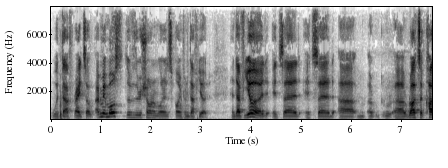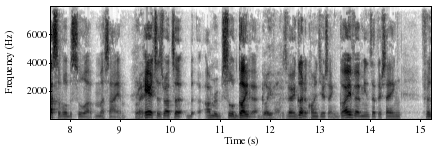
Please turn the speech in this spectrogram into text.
with Daf. Right, so I mean, most of the Rishonim learns going from Daf Yud. And Daf Yud, it said, it said, uh, uh, uh, Ratza Kasavu Basula Masayim. Here it says Ratza Amr Basula Goiva. Goiva. It's very good, according to your saying. Goiva means that they're saying for,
